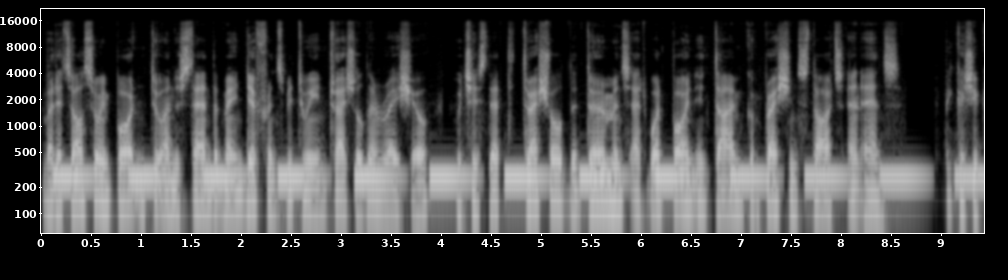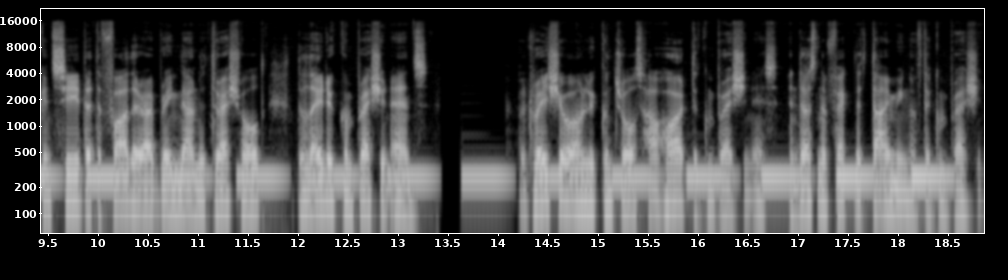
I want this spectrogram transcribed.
But it's also important to understand the main difference between threshold and ratio, which is that the threshold determines at what point in time compression starts and ends. Because you can see that the farther I bring down the threshold, the later compression ends. But ratio only controls how hard the compression is and doesn't affect the timing of the compression.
